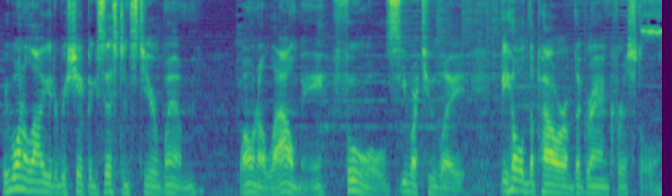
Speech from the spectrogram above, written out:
We won't allow you to reshape existence to your whim. Won't allow me? Fools, you are too late. Behold the power of the Grand Crystal.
